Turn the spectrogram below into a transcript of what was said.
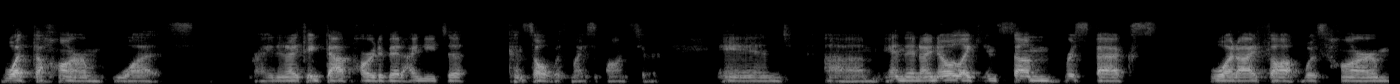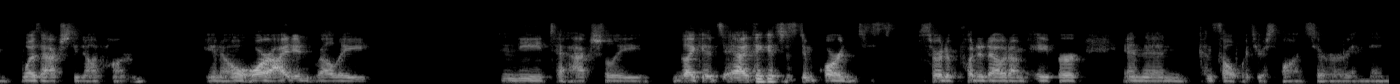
what the harm was, right? And I think that part of it, I need to consult with my sponsor. And um, and then I know like in some respects, what I thought was harm was actually not harm, you know, or I didn't really need to actually like it's i think it's just important to sort of put it out on paper and then consult with your sponsor and then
